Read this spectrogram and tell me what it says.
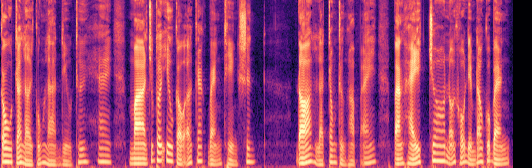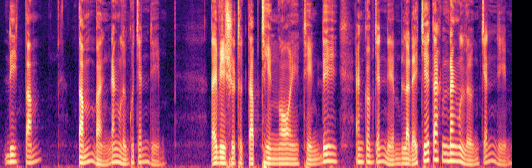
câu trả lời cũng là điều thứ hai mà chúng tôi yêu cầu ở các bạn thiền sinh. Đó là trong trường hợp ấy, bạn hãy cho nỗi khổ niềm đau của bạn đi tắm. Tắm bằng năng lượng của chánh niệm. Tại vì sự thực tập thiền ngồi, thiền đi, ăn cơm chánh niệm là để chế tác năng lượng chánh niệm.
